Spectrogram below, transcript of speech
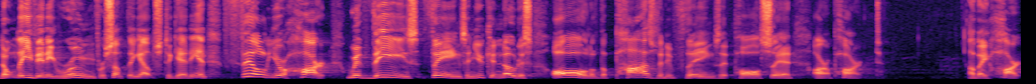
Don't leave any room for something else to get in. Fill your heart with these things, and you can notice all of the positive things that Paul said are a part of a heart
